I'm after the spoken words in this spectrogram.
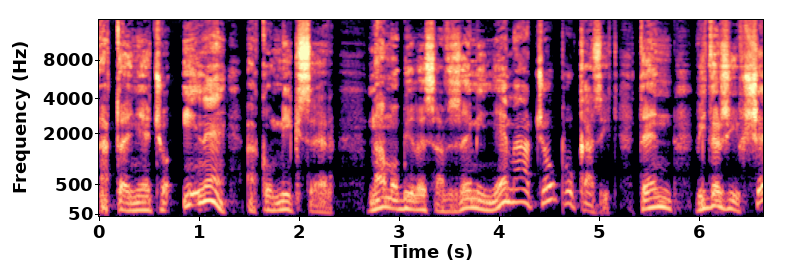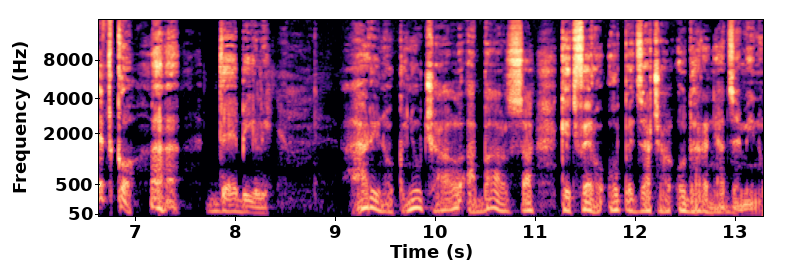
A to je niečo iné ako mixér. Na mobile sa v zemi nemá čo pokaziť. Ten vydrží všetko. Debili. Harino kňučal a bál sa, keď Fero opäť začal odhrňať zeminu.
